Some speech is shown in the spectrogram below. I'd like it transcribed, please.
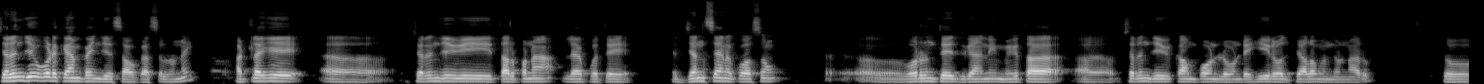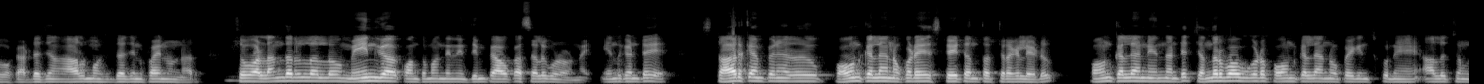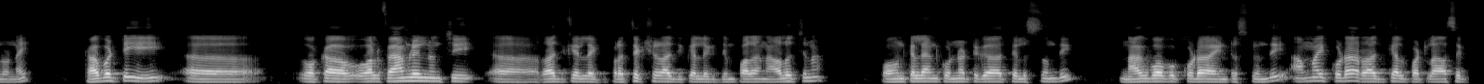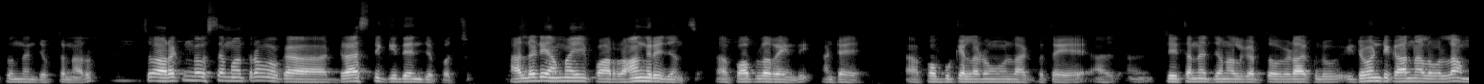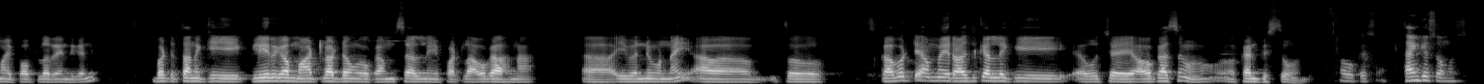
చిరంజీవి కూడా క్యాంపెయిన్ చేసే అవకాశాలు ఉన్నాయి. అట్లాగే చిరంజీవి తరపున లేకపోతే జనసేన కోసం వరుణ్ తేజ్ కానీ మిగతా చిరంజీవి కాంపౌండ్లో ఉండే హీరోలు చాలామంది ఉన్నారు. సో ఒక డజన్ ఆల్మోస్ట్ డజన్ పైన ఉన్నారు. సో వాళ్ళందరిలో మెయిన్గా కొంతమందిని దింపే అవకాశాలు కూడా ఉన్నాయి. ఎందుకంటే స్టార్ క్యాంపెయినర్ పవన్ కళ్యాణ్ ఒకడే స్టేట్ అంతా తిరగలేడు. పవన్ కళ్యాణ్ ఏంటంటే చంద్రబాబు కూడా పవన్ కళ్యాణ్ ఉపయోగించుకునే ఆలోచనలు ఉన్నాయి. కాబట్టి ఒక వాళ్ళ ఫ్యామిలీ నుంచి రాజకీయాల్లోకి ప్రత్యక్ష రాజకీయాల్లోకి దింపాలనే ఆలోచన పవన్ కళ్యాణ్కి ఉన్నట్టుగా తెలుస్తుంది. నాగబాబుకు కూడా ఇంట్రెస్ట్ ఉంది. అమ్మాయికి కూడా రాజకీయాల పట్ల ఆసక్తి ఉందని చెప్తున్నారు. సో ఆ రకంగా వస్తే మాత్రం ఒక డ్రాస్టిక్ ఇదే అని చెప్పొచ్చు. ఆల్రెడీ అమ్మాయి ఫర్ రాంగ్ రీజన్స్ పాపులర్ అయింది. అంటే పబ్బుకి వెళ్ళడం లేకపోతే చైతన్య జనాలు గారితో విడాకులు ఇటువంటి కారణాల వల్ల అమ్మాయి పాపులర్ అయింది కానీ బట్ తనకి క్లియర్గా మాట్లాడడం ఒక అంశాలని పట్ల అవగాహన ఇవన్నీ ఉన్నాయి. సో కాబట్టి అమ్మాయి రాజకీయాల్లోకి వచ్చే అవకాశం కనిపిస్తూ ఉంది. Okay sir. Thank you so much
